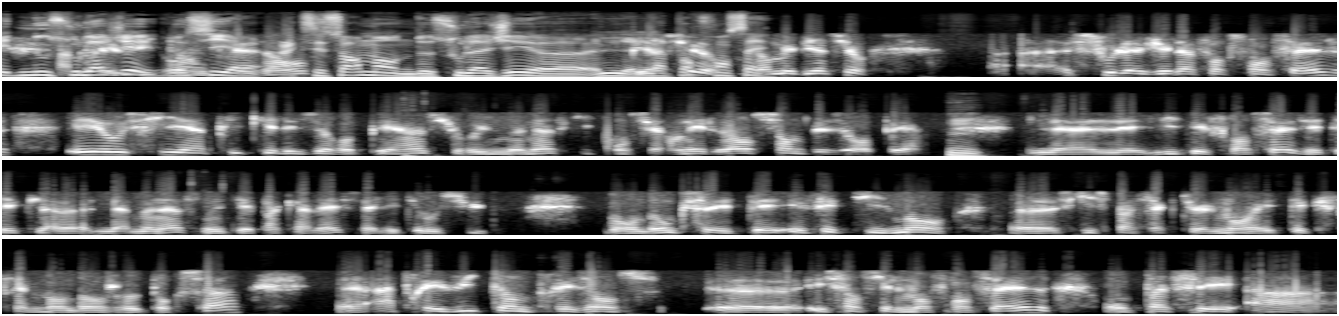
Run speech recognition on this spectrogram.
Et de nous soulager aussi, accessoirement, de soulager euh, l'apport français. Non, mais bien sûr soulager la force française et aussi impliquer les Européens sur une menace qui concernait l'ensemble des Européens. Hmm. L'idée française était que la, menace n'était pas qu'à l'est, elle était au sud. Bon, donc c'était effectivement euh, ce qui se passe actuellement est extrêmement dangereux pour ça. Euh, après huit ans de présence euh, essentiellement française, on passait à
